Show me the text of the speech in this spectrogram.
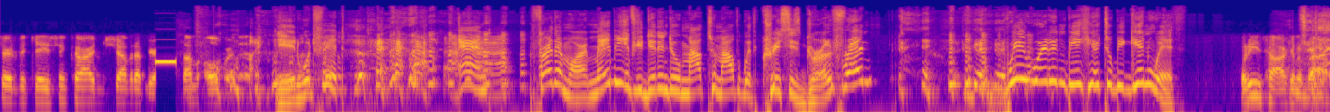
certification card and shove it up your ass. I'm over oh this. It would fit. and furthermore, maybe if you didn't do mouth to mouth with Chris's girlfriend, we wouldn't be here to begin with. What are you talking about?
